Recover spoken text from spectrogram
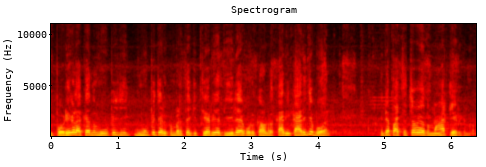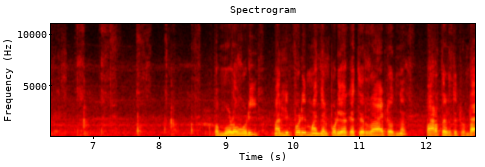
ഈ പൊടികളൊക്കെ ഒന്ന് മൂപ്പിച്ച് മൂപ്പിച്ചെടുക്കുമ്പോഴത്തേക്ക് ചെറിയ തീയിലേ കൊടുക്കാവുള്ളൂ. കരി കരിഞ്ഞു പോകാൻ ഇതിന്റെ പച്ചച്ചവയൊന്ന് മാറ്റിയെടുക്കണം. ഇപ്പം മുളക് പൊടി മല്ലിപ്പൊടി മഞ്ഞൾപ്പൊടിയൊക്കെ ചെറുതായിട്ടൊന്ന് വറുത്തെടുത്തിട്ടുണ്ട്.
